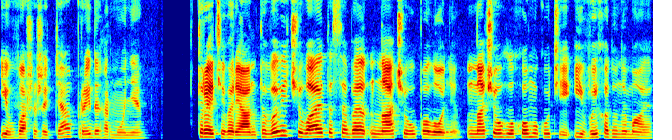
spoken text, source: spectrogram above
і в ваше життя прийде гармонія. Третій варіант. Ви відчуваєте себе наче у полоні, наче у глухому куті, і виходу немає.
